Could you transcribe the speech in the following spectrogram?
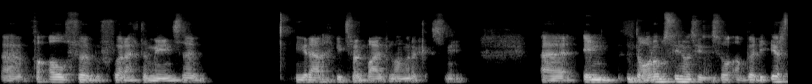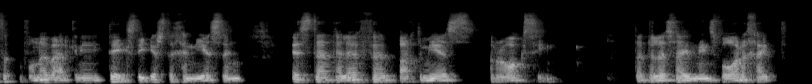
uh veral vir bevoorregte mense nie reg iets wat baie belangrik is nie. Uh en daarom sien ons hierso amper die eerste wonderwerk in die teks, die eerste genesing is dat hulle vir Bartimeus raak sien. Dat hulle sy menswaardigheid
